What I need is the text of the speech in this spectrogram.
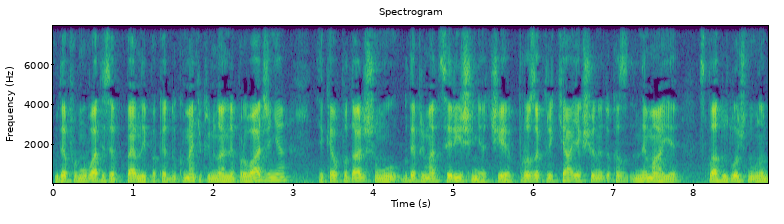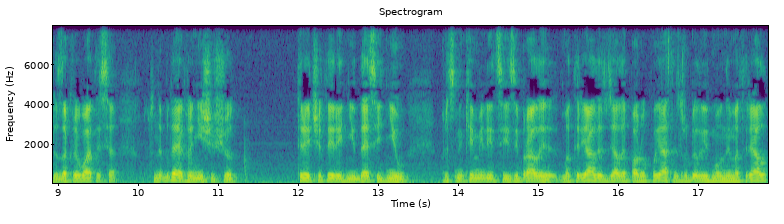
буде формуватися певний пакет документів, кримінальне провадження, яке в подальшому буде прийматися рішення чи про закриття, якщо не доказ... немає складу злочину, воно буде закриватися. Тобто не буде як раніше, що 3-4 дні, 10 днів працівники міліції зібрали матеріали, взяли пару пояснень, зробили відмовний матеріал.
